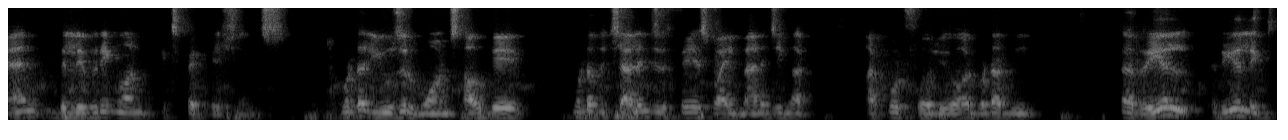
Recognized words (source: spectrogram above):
and delivering on expectations. What are user wants? How they? What are the challenges they face while managing our, our portfolio, or what are the uh, real real ex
